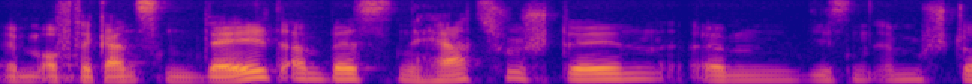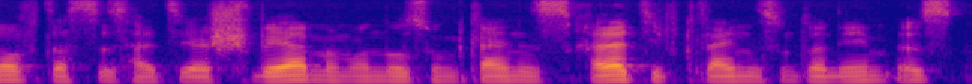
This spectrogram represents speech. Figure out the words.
ähm, auf der ganzen Welt am besten herzustellen, ähm, diesen Impfstoff. Das ist halt sehr schwer, wenn man nur so ein kleines, relativ kleines Unternehmen ist.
